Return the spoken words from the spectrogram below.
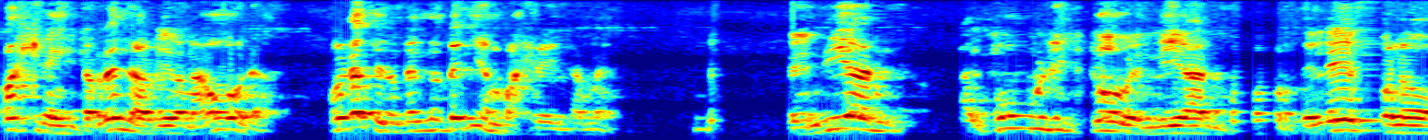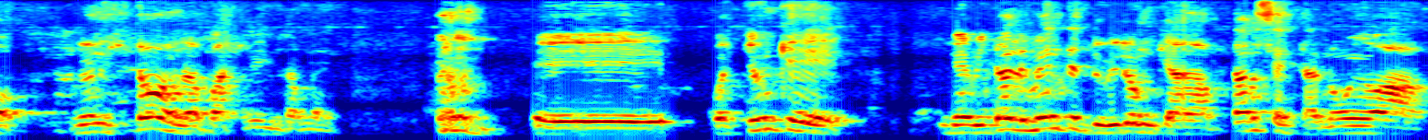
página de internet la abrieron ahora, porque antes no, tenían página de internet. Vendían al público, vendían por teléfono, no necesitaban una página de internet. Eh, cuestión que inevitablemente tuvieron que adaptarse a esta nueva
